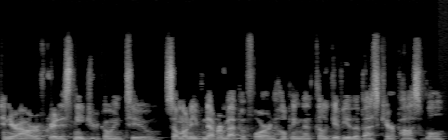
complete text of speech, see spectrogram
in your hour of greatest need, you're going to someone you've never met before and hoping that they'll give you the best care possible.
